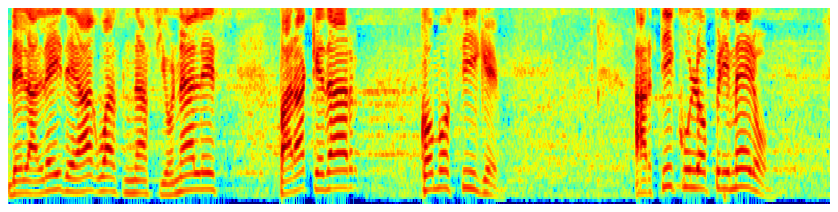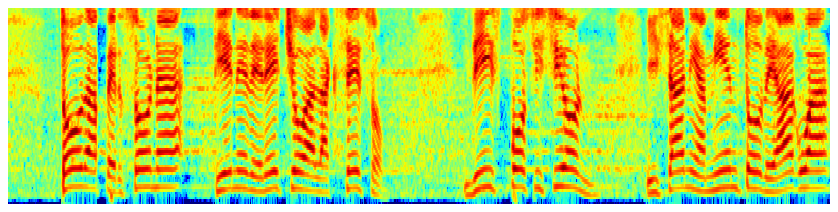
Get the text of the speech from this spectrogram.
de la Ley de Aguas Nacionales para quedar como sigue. Artículo primero. Toda persona tiene derecho al acceso, disposición, y saneamiento de agua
